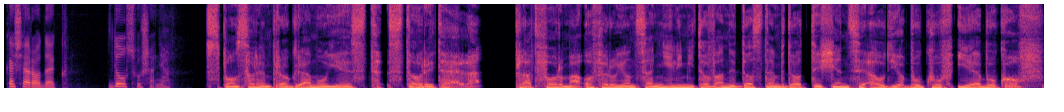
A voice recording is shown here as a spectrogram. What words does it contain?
Kasia Rodek, do usłyszenia. Sponsorem programu jest Storytel. Platforma oferująca nielimitowany dostęp do tysięcy audiobooków i e-booków.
